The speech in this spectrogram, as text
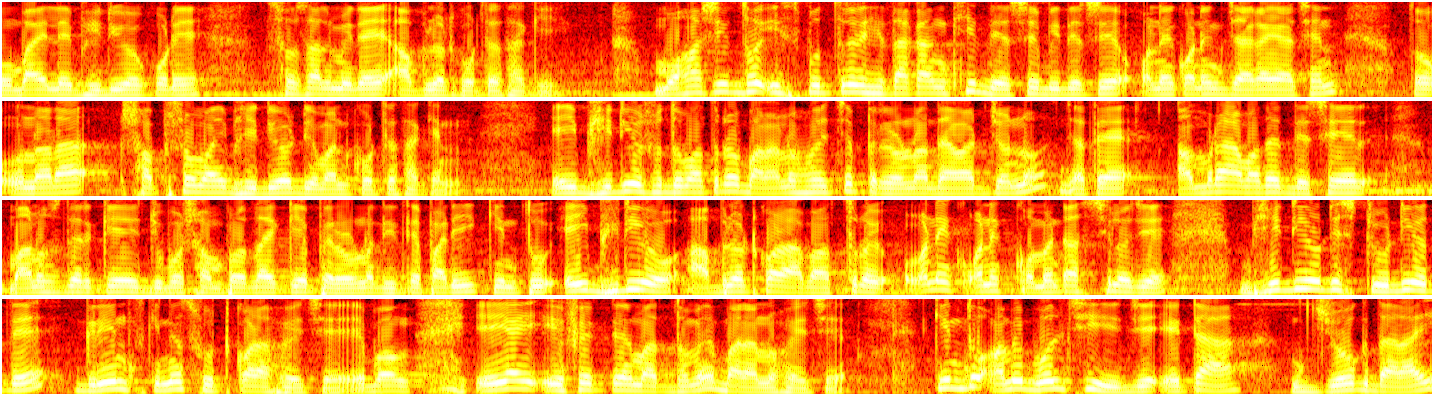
মোবাইলে ভিডিও করে সোশ্যাল মিডিয়ায় আপলোড করতে থাকি। মহাসিদ্ধ ইস্পুত্রের হিতাকাঙ্ক্ষী দেশে বিদেশে অনেক অনেক জায়গায় আছেন, তো ওনারা সবসময় ভিডিও ডিমান্ড করতে থাকেন। এই ভিডিও শুধুমাত্র বানানো হয়েছে প্রেরণা দেওয়ার জন্য, যাতে আমরা আমাদের দেশের মানুষদেরকে, যুব সম্প্রদায়কে প্রেরণা দিতে পারি। কিন্তু এই ভিডিও আপলোড করা মাত্রই অনেক অনেক কমেন্ট আসছিল যে ভিডিওটি স্টুডিওতে গ্রিন স্ক্রিনে শ্যুট করা হয়েছে এবং এআই এফেক্টের মাধ্যমে বানানো হয়েছে। কিন্তু আমি বলছি যে এটা যোগ দ্বারাই,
